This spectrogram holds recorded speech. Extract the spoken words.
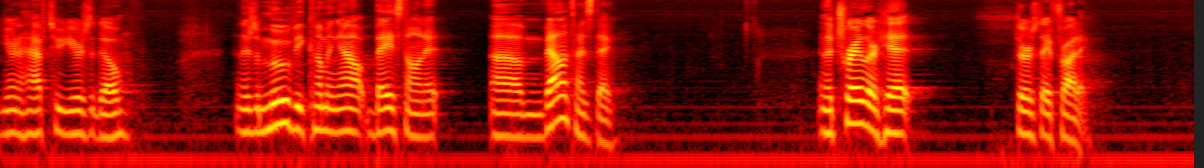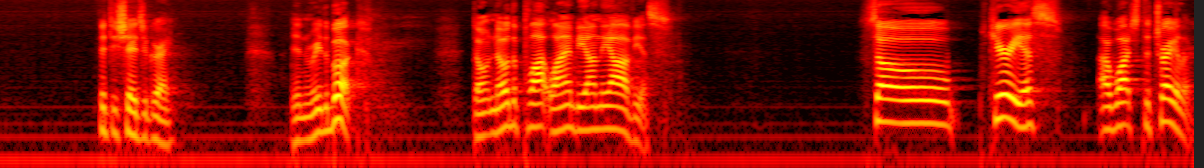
year and a half, two years ago. And there's a movie coming out based on it um, Valentine's Day. And the trailer hit Thursday, Friday. Fifty Shades of Grey. Didn't read the book. Don't know the plot line beyond the obvious. So, curious, I watched the trailer.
